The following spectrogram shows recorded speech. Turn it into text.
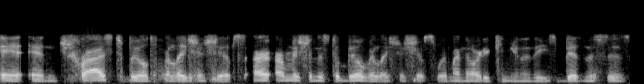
and, and tries to build relationships. Our, our, mission is to build relationships with minority communities, businesses,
